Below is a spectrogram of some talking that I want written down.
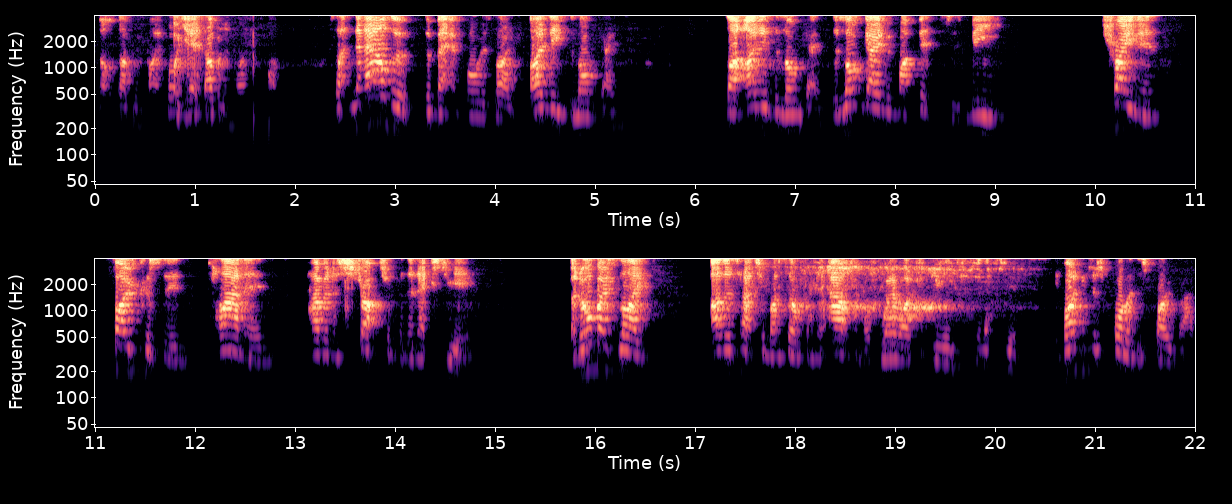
not doubling my, well, yeah, doubling my income. It's like now the, the metaphor is like I need the long game. Like I need the long game. The long game in my fitness is me training, focusing, planning, having a structure for the next year, and almost like unattaching myself from the outcome of where I could be in the next year. If I can just follow this program,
